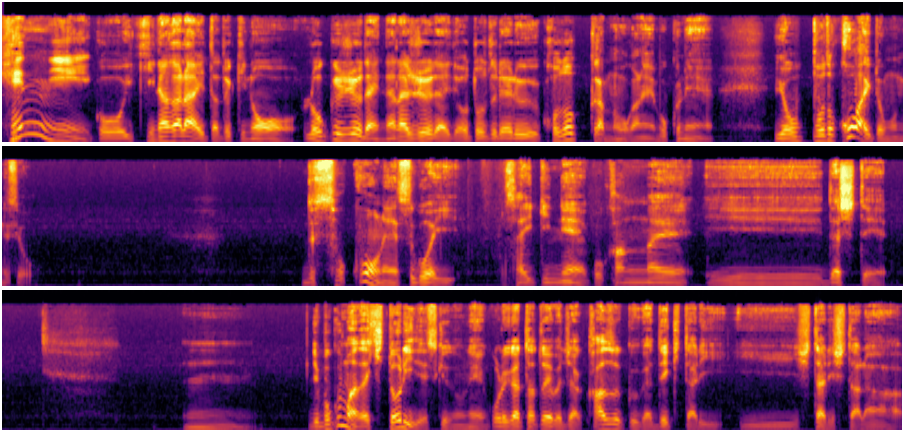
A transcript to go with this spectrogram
変にこう生きながらいた時の60代70代で訪れる孤独感の方がね僕ねよっぽど怖いと思うんですよ。でそこをねすごい最近ねこう考え出してうんで僕まだ一人ですけどねこれが例えばじゃあ家族ができたりしたりしたら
